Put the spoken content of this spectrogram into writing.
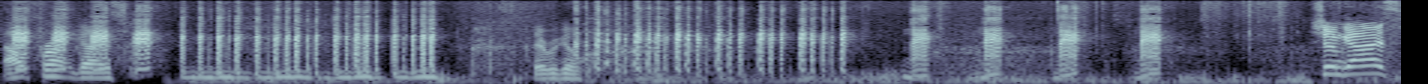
Out front, guys. There we go. Shoot him, guys.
